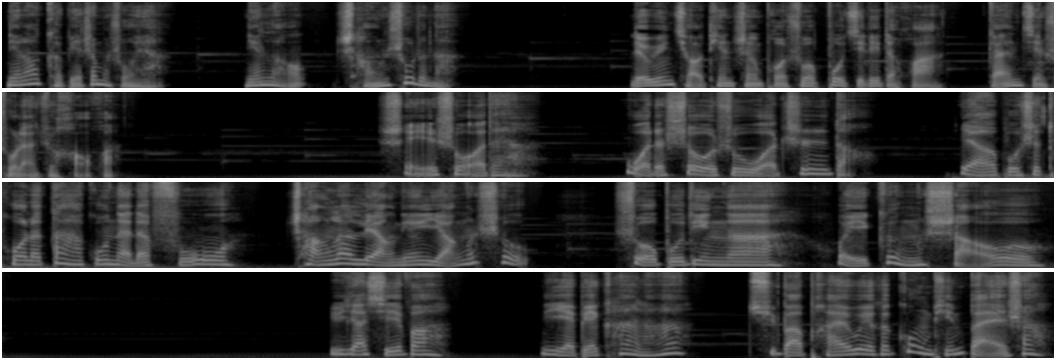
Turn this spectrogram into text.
您老可别这么说呀，您老长寿着呢。刘云巧听陈婆说不吉利的话，赶紧说两句好话。谁说的呀？我的寿数我知道，要不是托了大姑奶的福，长了两年阳寿，说不定啊会更少哦。余家媳妇，你也别看了啊。去把牌位和贡品摆上，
